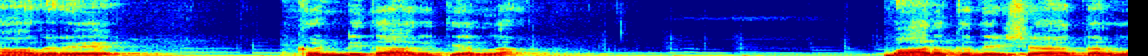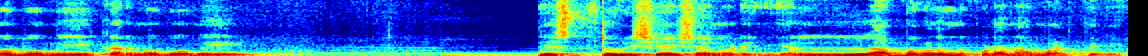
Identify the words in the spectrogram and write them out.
ಆದರೆ ಖಂಡಿತ ಆ ರೀತಿ ಅಲ್ಲ. ಭಾರತ ದೇಶ, ಧರ್ಮಭೂಮಿ, ಕರ್ಮಭೂಮಿ, ಎಷ್ಟು ವಿಶೇಷ ನೋಡಿ, ಎಲ್ಲ ಹಬ್ಬಗಳನ್ನು ಕೂಡ ನಾವು ಮಾಡ್ತೀವಿ.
